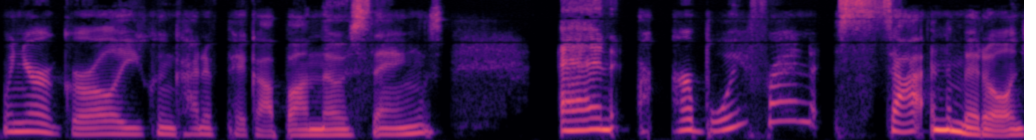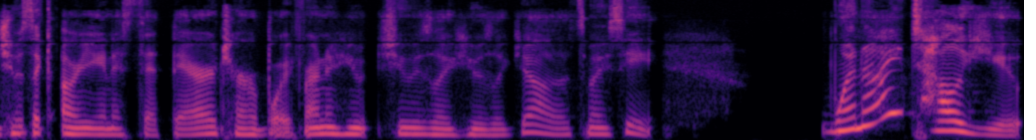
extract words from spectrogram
when you're a girl, you can kind of pick up on those things. And her boyfriend sat in the middle and she was like, oh, Are you going to sit there to her boyfriend? And he, she was like, He was like, Yeah, that's my seat. When I tell you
